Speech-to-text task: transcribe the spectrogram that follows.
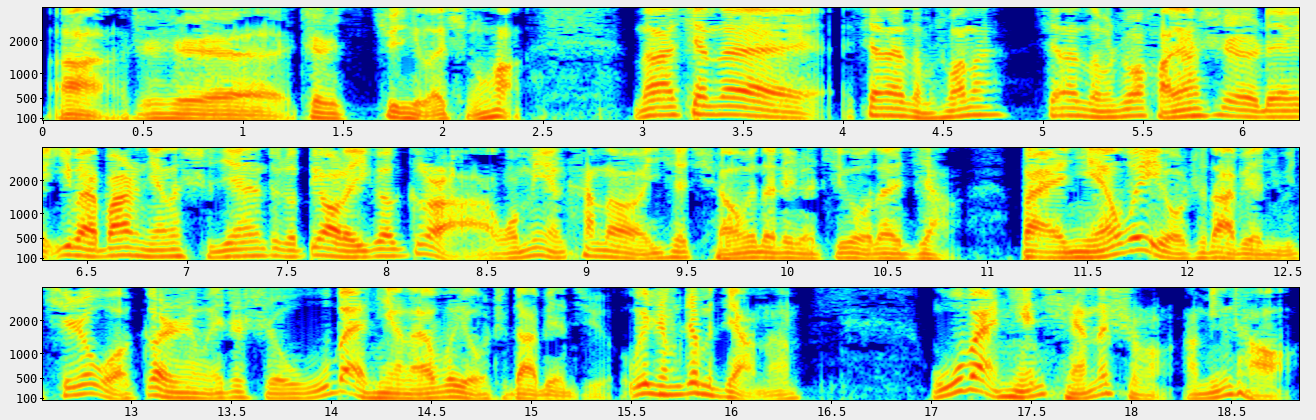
啊，这是这是具体的情况。那现在现在怎么说呢？现在怎么说？好像是这个一百八十年的时间，这个掉了一个个儿啊。我们也看到一些权威的这个机构在讲百年未有之大变局。其实我个人认为这是五百年来未有之大变局。为什么这么讲呢？五百年前的时候啊，明朝，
